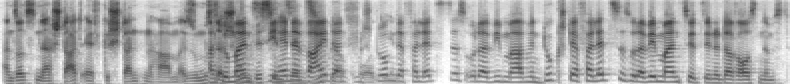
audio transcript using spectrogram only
ansonsten in der Startelf gestanden haben. Also du musst Also da du schon ein meinst bisschen wie Henne Weidand im. Sturm, der verletzt ist, oder wie Marvin Duksch, der verletzt ist, oder wen meinst du jetzt, den du da rausnimmst?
